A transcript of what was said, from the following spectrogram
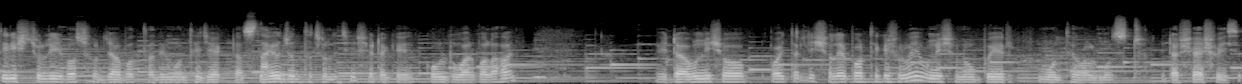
তিরিশ চল্লিশ বছর যাবৎ তাদের মধ্যে যে একটা স্নায়ুযুদ্ধ চলেছে, সেটাকে কোল্ড ওয়ার বলা হয়। এটা উনিশশো পঁয়তাল্লিশ সালের পর থেকে শুরু হয়ে উনিশশো নব্বইয়ের মধ্যে অলমোস্ট এটা শেষ হয়েছে।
